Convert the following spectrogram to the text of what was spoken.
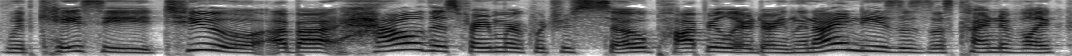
with Casey too, about how this framework, which was so popular during the '90s, is this kind of like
